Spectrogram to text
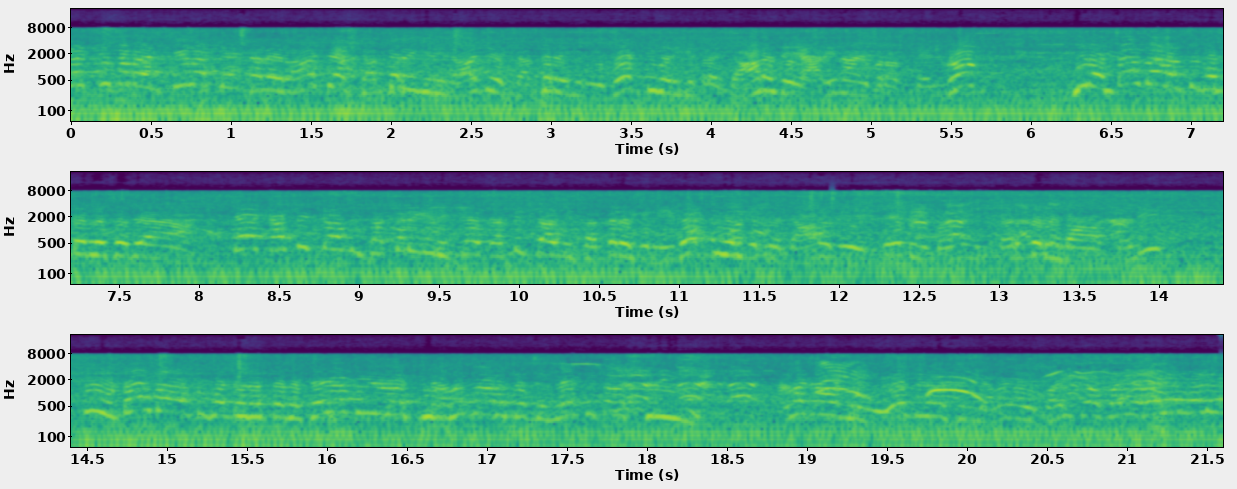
செட்டிமடன் கீழச்சேட்டலை ராஜ சந்திரகிரி ராஜ சந்திரகிரி ஓட்டி வருகின்ற ஜாரதை அரிநாயபுரம் செல்வம் இரண்டாவது வந்து கொண்டிருப்பது கே கண்டிச்சாமி சந்திரகிரி கே கண்டிச்சாமி சந்திரகிரி ஓட்டி வருகின்ற ஜாரதை கேடி மணி கருத்தறிவா சனி மூன்றாவது வந்து கொண்டிருப்பது ஜெயமீனாட்சி அலங்காரப்பட்டு ஏகிதாஸ்ரீ அழகாமி ஏகிதாஸ்ரீ அழகாமி பைக்கா பைக்கா ஓடி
